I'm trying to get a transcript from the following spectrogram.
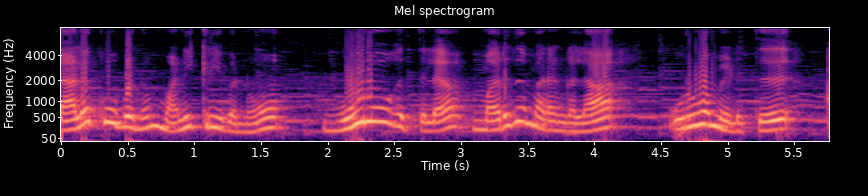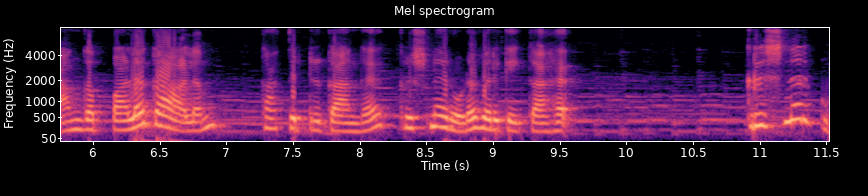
நலகூபனும் மணிக்ரீவனும் பூலோகத்துல மருத மரங்களா உருவம் எடுத்து அங்க பல காலம் காத்துட்டு இருக்காங்க கிருஷ்ணரோட வருகைக்காக. கிருஷ்ணருக்கு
